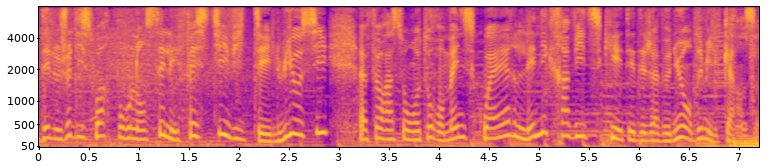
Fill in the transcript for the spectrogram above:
dès le jeudi soir pour lancer les festivités. Lui aussi fera son retour au Main Square. Lenny Kravitz qui était déjà venu en 2015.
